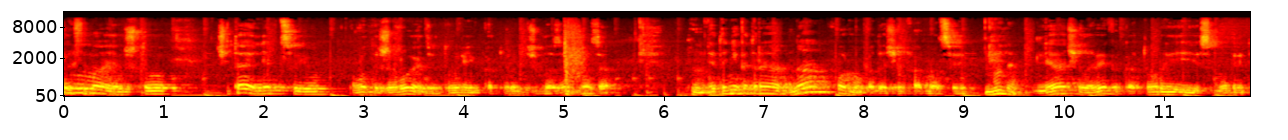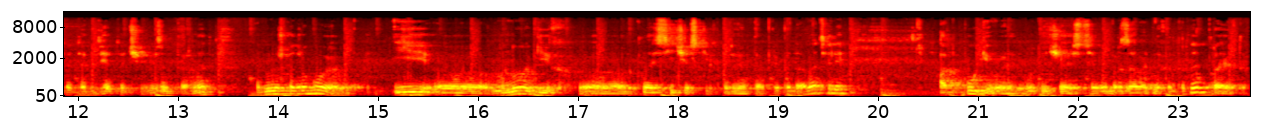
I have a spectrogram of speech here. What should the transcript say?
Мы понимаем, что читая лекцию вот живой аудитории, которая видишь глаза в глаза, это некоторая одна форма подачи информации ну, да. для человека, который смотрит это где-то через интернет. Это немножко другое. И э, многих э, классических, назовем так, преподавателей отпугивает вот участие в образовательных интернет-проектах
